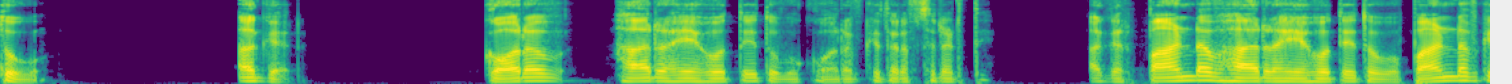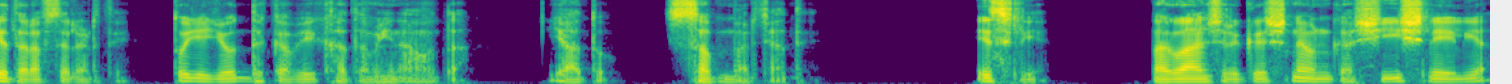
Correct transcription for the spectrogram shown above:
तो अगर कौरव हार रहे होते तो वो कौरव की तरफ़ से लड़ते। अगर पांडव हार रहे होते तो वो पांडव की तरफ़ से लड़ते। तो ये युद्ध कभी खत्म ही ना होता, या तो सब मर जाते। इसलिए भगवान श्री कृष्ण ने उनका शीश ले लिया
